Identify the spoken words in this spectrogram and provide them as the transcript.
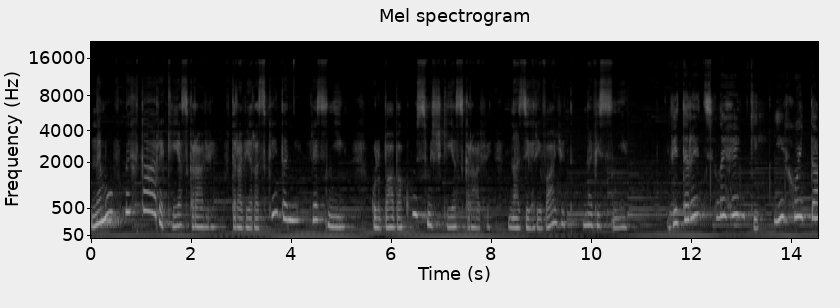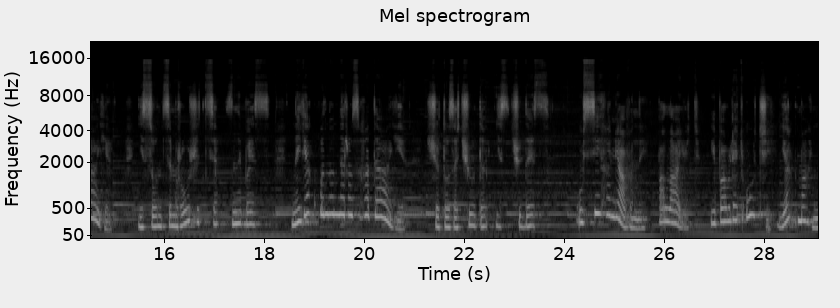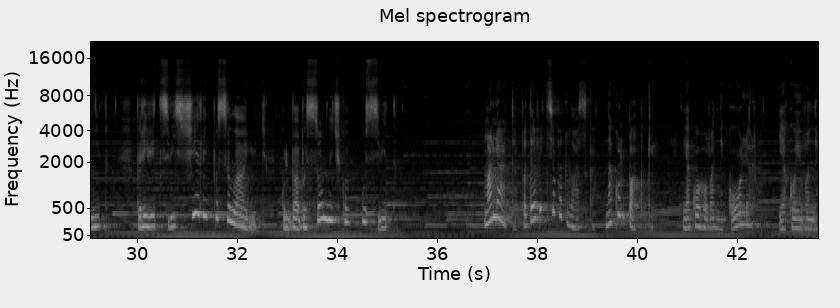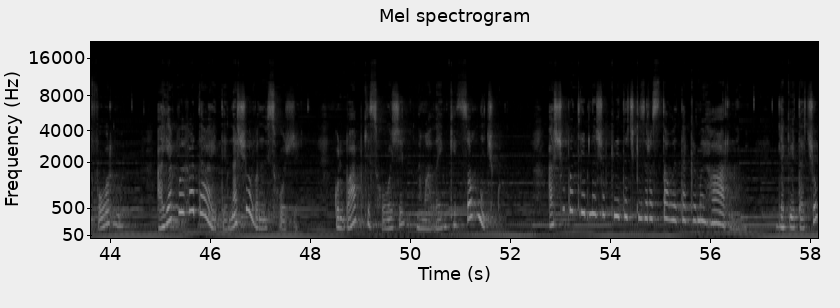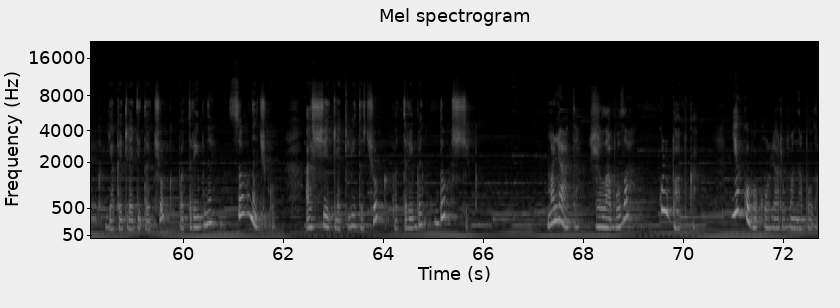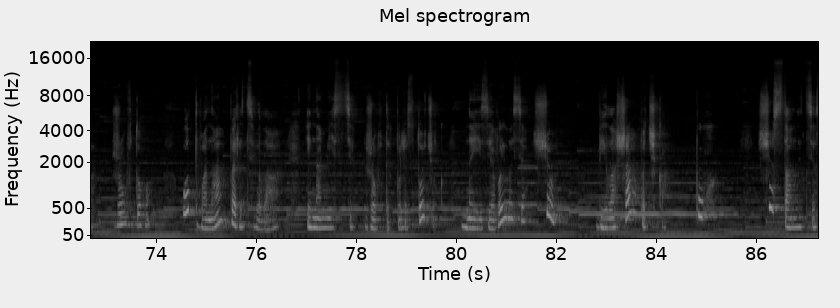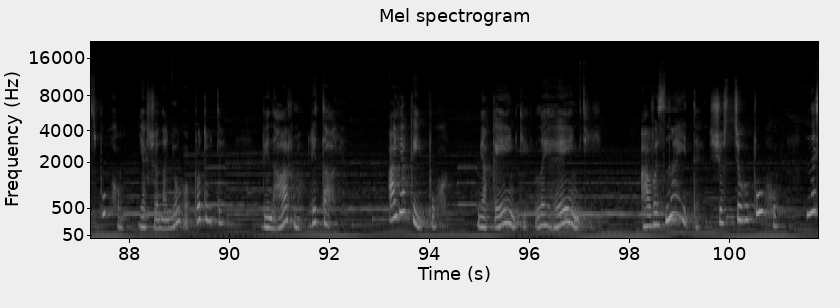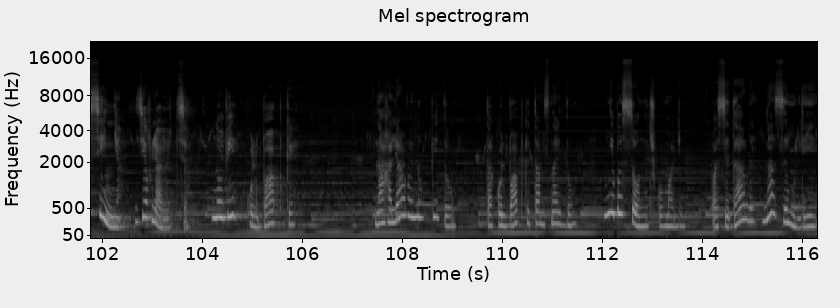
немов лихтарики яскраві, в траві розкидані рясні, кульбабок усмішки яскраві нас зігрівають навісні. Вітерець легенький їх гойдає, і сонцем ружиться з небес, ніяк воно не розгадає, що то за чудо із чудес. Усі галявини палають і бавлять очі, як магніт. Привіт свій щирий посилають кульбаби сонечко у світ. Малята, подивіться, будь ласка, на кульбабки, якого вони кольору, якої вони форми. А як ви гадаєте, на що вони схожі? Кульбабки схожі на маленьке сонечко. А що потрібно, щоб квіточки зростали такими гарними? Для квіточок, як і для діточок, потрібне сонечко, а ще для квіточок потрібен дощик. Малята жила була кульбабка. Якого кольору вона була? Жовтого. От вона перецвіла, і на місці жовтих полісточок в неї з'явилося що? Біла шапочка, пух. Що станеться з пухом, якщо на нього подути? Він гарно літає. А який пух? М'якенький, легенький. А ви знаєте, що з цього пуху насіння з'являються нові кульбабки. На галявину піду, та кульбабки там знайду, ніби сонечку малі, посідали на землі.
